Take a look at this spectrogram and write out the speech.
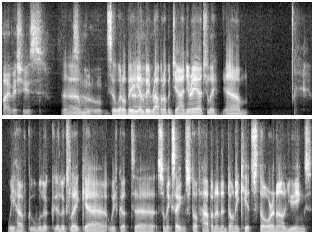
five issues. Um, so, so, it'll be uh, it'll be wrapping up in January actually. Yeah. Um, we have we look it looks like uh, we've got uh, some exciting stuff happening in Donny Cates Thor and Al Ewing's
